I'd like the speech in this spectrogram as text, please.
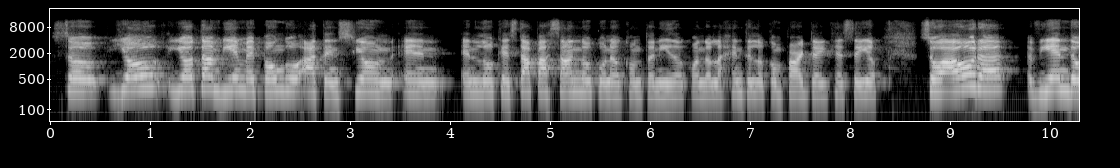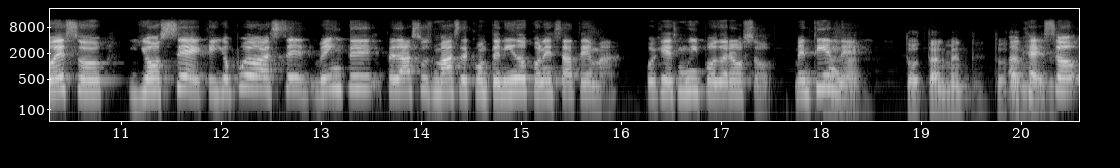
So, yo, yo también me pongo atención en, en, lo que está pasando con el contenido, cuando la gente lo comparte y qué sé yo. So, ahora, viendo eso, yo sé que yo puedo hacer 20 pedazos más de contenido con ese tema, porque es muy poderoso. ¿Me entiende? Totalmente, totalmente. Ok, so,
